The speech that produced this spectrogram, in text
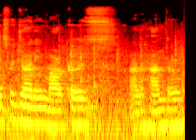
Thanks for joining, Marcos, Alejandro.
